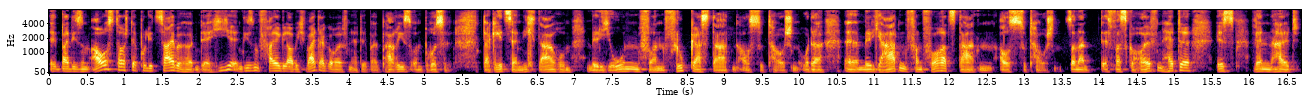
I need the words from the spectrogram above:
äh, bei diesem Austausch der Polizeibehörden, der hier in diesem Fall, glaube ich, weitergeholfen hätte bei Paris und Brüssel, da geht es ja nicht darum, Millionen von Fluggastdaten auszutauschen oder äh, Milliarden von Vorratsdaten auszutauschen, sondern das, was geholfen hätte, ist, wenn halt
